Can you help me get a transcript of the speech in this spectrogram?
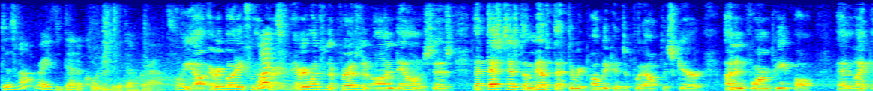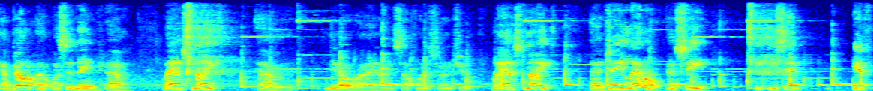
does not raise the debt according to the Democrats. Oh yeah, everybody from the everyone from the president on down says that that's just a myth that the Republicans have put out to scare uninformed people. And like uh, Bill, uh, what's his name? Um, last night, um, you know, uh, you know, it's cell phone is trying to shoot. Last night, uh, Jay Leno, SC, he, he said, if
